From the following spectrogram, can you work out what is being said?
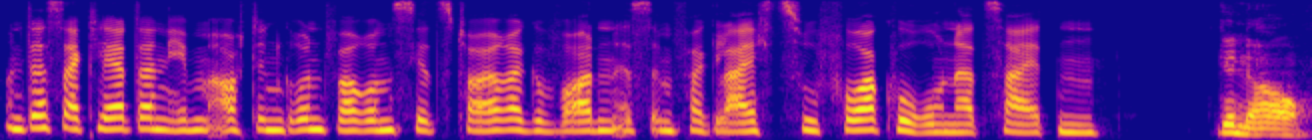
Und das erklärt dann eben auch den Grund, warum es jetzt teurer geworden ist im Vergleich zu Vor-Corona-Zeiten. Genau.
